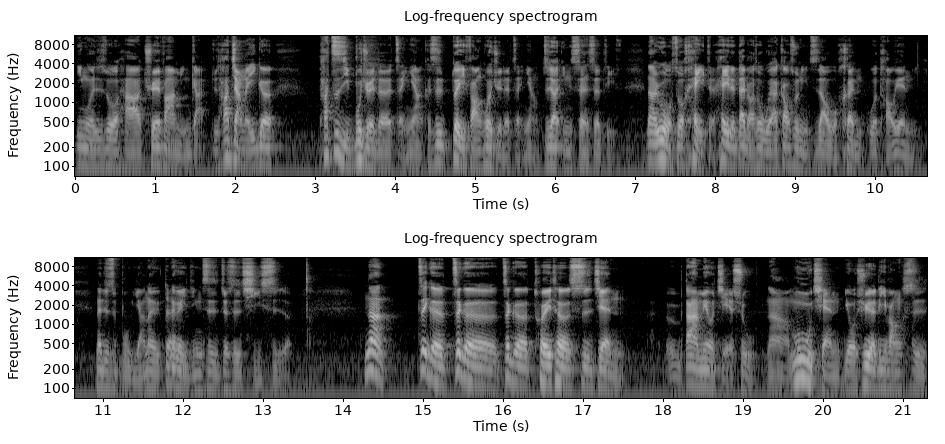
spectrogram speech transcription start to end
英文是说他缺乏敏感，就是他讲了一个他自己不觉得怎样，可是对方会觉得怎样，这叫 insensitive。那如果说 hate hate 代表说我要告诉你知道我恨我讨厌你，那就是不一样，那那个已经是就是歧视了。那这个这个这个推特事件，呃，当然没有结束。那目前有趣的地方是，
